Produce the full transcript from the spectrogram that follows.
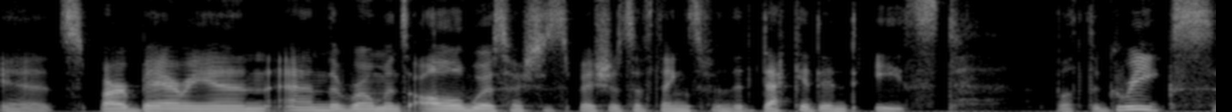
it's barbarian, and the Romans always are suspicious of things from the decadent East. Both the Greeks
